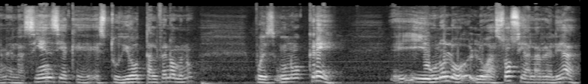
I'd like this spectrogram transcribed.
en la ciencia que estudió tal fenómeno, pues uno cree y uno lo, asocia a la realidad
